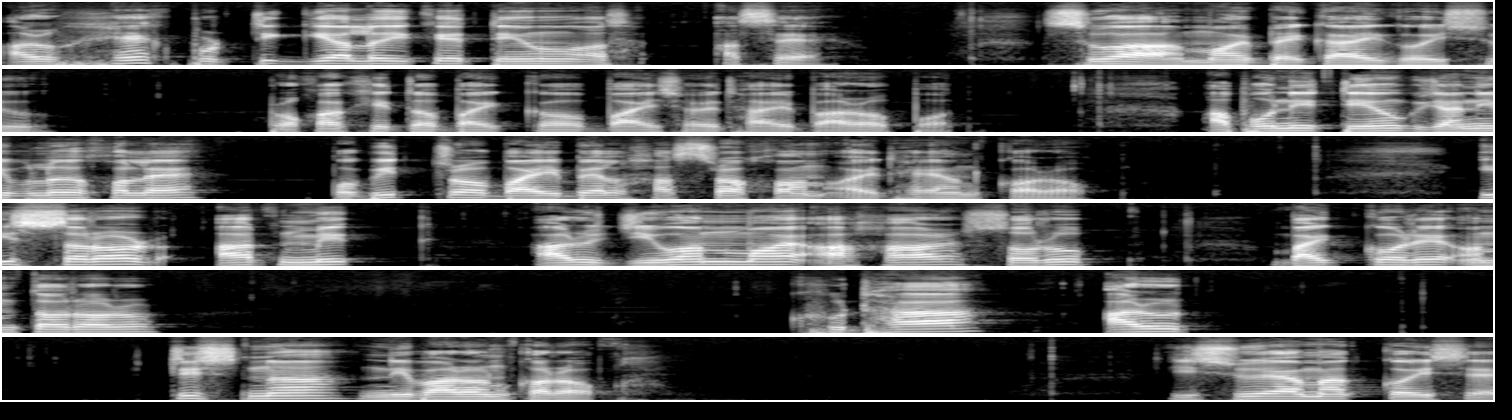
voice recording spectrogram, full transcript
আৰু শেষ প্ৰতিজ্ঞালৈকে তেওঁ আছে চোৱা মই বেগাই গৈছোঁ। প্ৰকাশিত বাক্য বাইছ অধ্যায় বাৰ পদ। আপুনি তেওঁক জানিবলৈ হ'লে পবিত্ৰ বাইবেল শাস্ত্ৰখন অধ্যয়ন কৰক। ঈশ্বৰৰ আত্মিক আৰু জীৱনময় আশাৰ স্বৰূপ বাক্যৰে অন্তৰৰ ক্ষুধা আৰু তৃষ্ণা নিবাৰণ কৰক। যীশুৱে আমাক কৈছে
